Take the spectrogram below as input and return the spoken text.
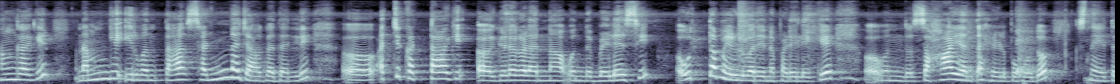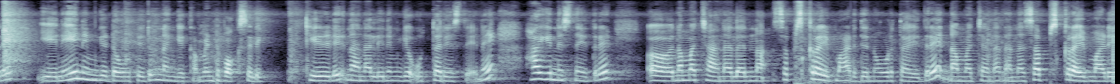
ಹಾಗಾಗಿ ನಮಗೆ ಇರುವಂತಹ ಸಣ್ಣ ಜಾಗದಲ್ಲಿ ಅಚ್ಚುಕಟ್ಟಾಗಿ ಗಿಡಗಳನ್ನು ಒಂದು ಬೆಳೆಸಿ ಉತ್ತಮ ಇಳುವರಿಯನ್ನು ಪಡೆಯಲಿಕ್ಕೆ ಒಂದು ಸಹಾಯ ಅಂತ ಹೇಳಬಹುದು. ಸ್ನೇಹಿತರೆ, ಏನೇ ನಿಮಗೆ ಡೌಟ್ ಇದ್ದರೂ ನನಗೆ ಕಮೆಂಟ್ ಬಾಕ್ಸಲ್ಲಿ ಕೇಳಿ ನಾನು ಅಲ್ಲಿ ನಿಮಗೆ ಉತ್ತರಿಸ್ತೇನೆ. ಹಾಗೆಯೇ ಸ್ನೇಹಿತರೆ ನಮ್ಮ ಚಾನಲನ್ನು ಸಬ್ಸ್ಕ್ರೈಬ್ ಮಾಡಿದೆ ನೋಡ್ತಾ ಇದ್ದರೆ ನಮ್ಮ ಚಾನಲನ್ನು ಸಬ್ಸ್ಕ್ರೈಬ್ ಮಾಡಿ,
